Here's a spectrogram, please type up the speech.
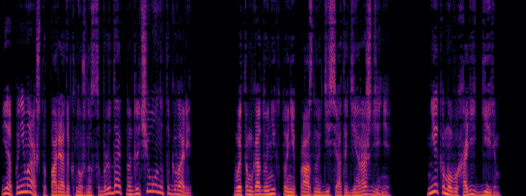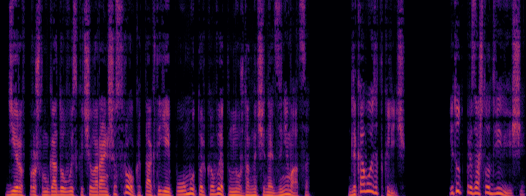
Я понимаю, что порядок нужно соблюдать, но для чего он это говорит? В этом году никто не празднует десятый день рождения. Некому выходить гирем. Дира в прошлом году выскочила раньше срока, так-то ей по уму только в этом нужно начинать заниматься. Для кого этот клич? И тут произошло две вещи.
